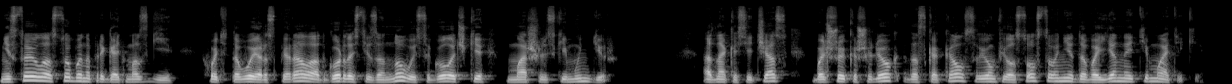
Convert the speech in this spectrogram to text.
не стоило особо напрягать мозги, хоть того и распирало от гордости за новый с иголочки маршальский мундир. Однако сейчас большой кошелек доскакал в своем философствовании до военной тематики.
